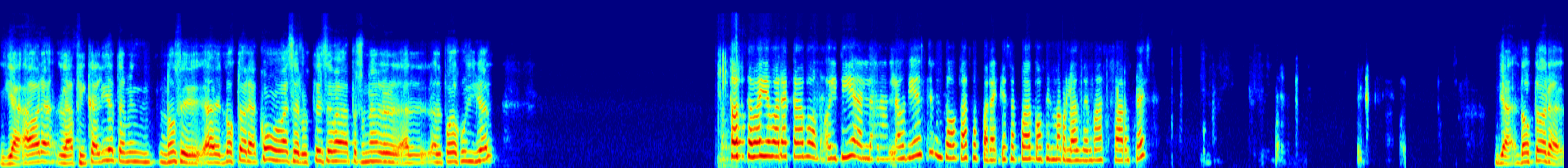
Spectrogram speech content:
Ya, ahora la fiscalía también, no sé, a ver, doctora, ¿cómo va a ser? ¿Usted se va a personar al, Poder Judicial? Doctor, se va a llevar a cabo hoy día la, la, audiencia, en todo caso, para que se pueda confirmar por las demás partes. Ya, doctora,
